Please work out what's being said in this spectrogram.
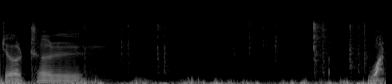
total 1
